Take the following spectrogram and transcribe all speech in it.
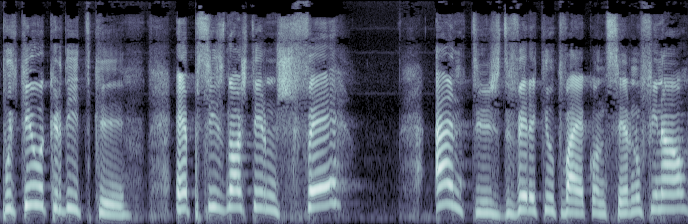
porque eu acredito que é preciso nós termos fé antes de ver aquilo que vai acontecer no final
